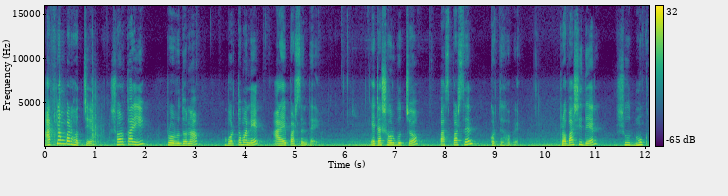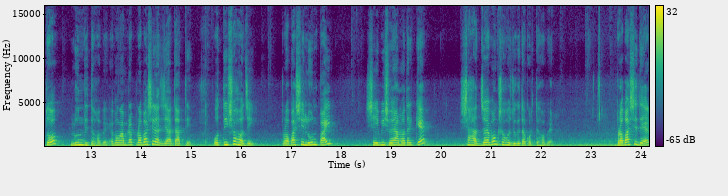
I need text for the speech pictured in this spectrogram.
আট নাম্বার হচ্ছে, সরকারি প্ররোদনা বর্তমানে আড়াই পার্সেন্ট দেয়। এটা সর্বোচ্চ পাঁচ পার্সেন্ট করতে হবে। প্রবাসীদের সুদমুক্ত লোন দিতে হবে এবং আমরা প্রবাসীরা যাতে অতি সহজেই প্রবাসী লোন পাই, সেই বিষয়ে আমাদেরকে সাহায্য এবং সহযোগিতা করতে হবে। প্রবাসীদের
